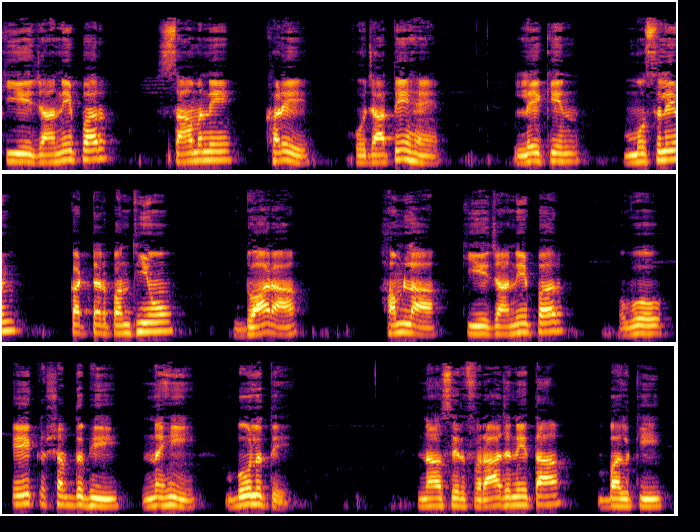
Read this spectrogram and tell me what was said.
किए जाने पर सामने खड़े हो जाते हैं। लेकिन मुस्लिम कट्टरपंथियों द्वारा हमला किए जाने पर वो एक शब्द भी नहीं बोलते। न सिर्फ़ राजनेता, बल्कि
